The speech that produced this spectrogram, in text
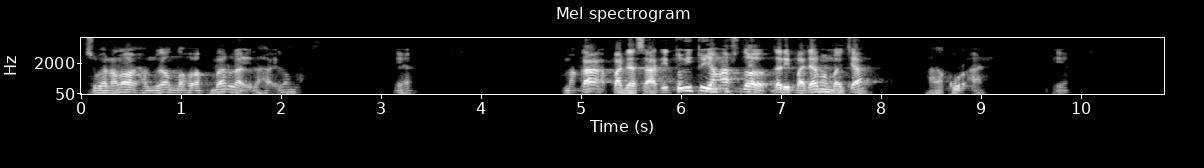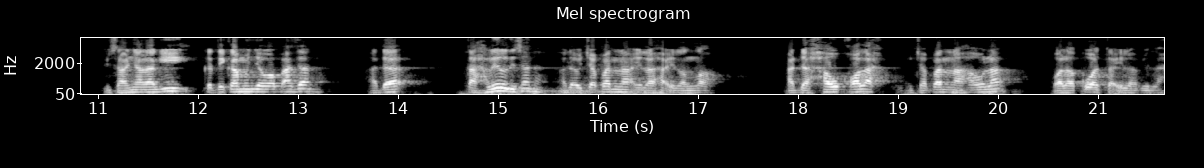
Subhanallah, alhamdulillah, Allahu akbar, la ilaha illallah. Ya. Maka pada saat itu itu yang afdol daripada membaca Al-Qur'an. Ya. Misalnya lagi ketika menjawab azan ada tahlil di sana, ada ucapan la ilaha illallah. Ada hauqalah, ucapan la haula wala quwata illa billah.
